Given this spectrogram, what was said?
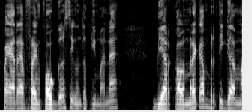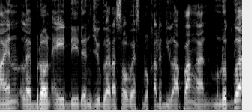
PR Frank Vogel sih untuk gimana biar kalau mereka bertiga main LeBron, AD dan juga Russell Westbrook ada di lapangan, menurut gua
